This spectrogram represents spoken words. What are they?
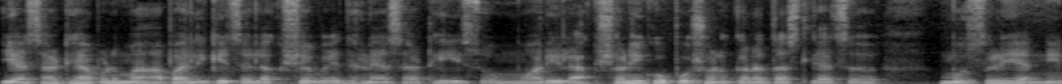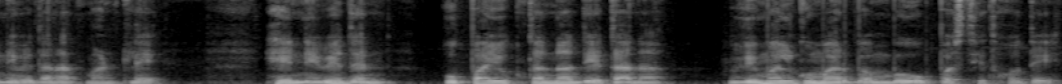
यासाठी आपण महापालिकेचं लक्ष वेधण्यासाठी सोमवारी लाक्षणिक उपोषण करत असल्याचं मुसळे यांनी निवेदनात म्हटले हे निवेदन उपायुक्तांना देताना विमलकुमार बंब उपस्थित होते.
